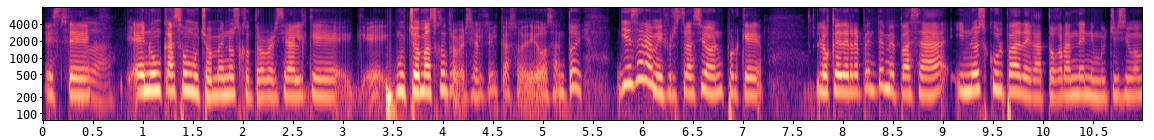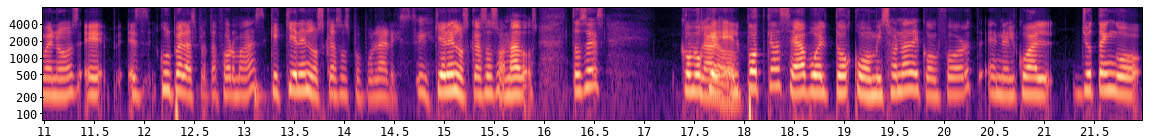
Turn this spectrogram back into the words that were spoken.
este, en un caso mucho menos controversial que, que- mucho más controversial que el caso de Diego Santoy. Y esa era mi frustración porque lo que de repente me pasa, y no es culpa de Gato Grande ni muchísimo menos, eh, es culpa de las plataformas que quieren los casos populares, Sí. quieren los casos sonados. Entonces, como Claro. que el podcast se ha vuelto como mi zona de confort en el cual yo tengo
